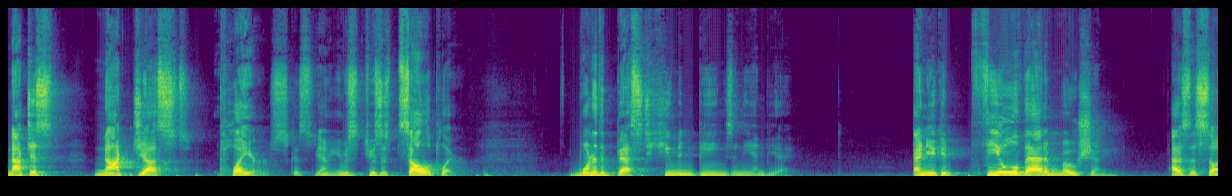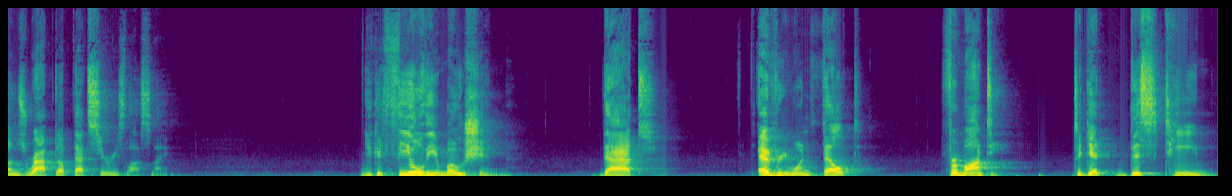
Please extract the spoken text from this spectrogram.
Not just not just players, because you know, he was he was a solid player one of the best human beings in the NBA. And you could feel that emotion as the Suns wrapped up that series last night. You could feel the emotion that everyone felt for Monty to get this team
